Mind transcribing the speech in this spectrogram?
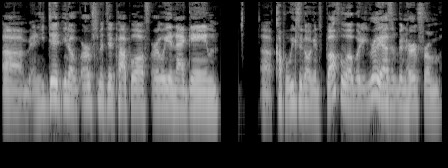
Um, and he did, you know, Irv Smith did pop off early in that game uh, a couple weeks ago against Buffalo, but he really hasn't been heard from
